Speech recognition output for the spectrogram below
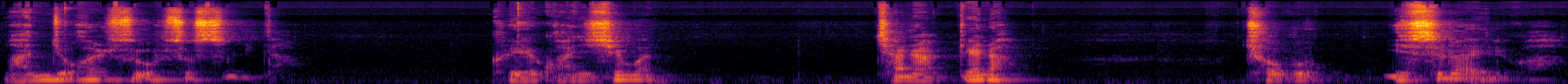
만족할 수 없었습니다. 그의 관심은 자나깨나 조국 이스라엘과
